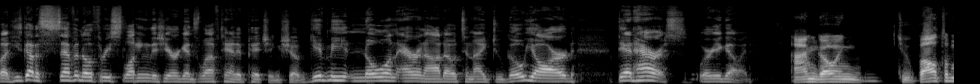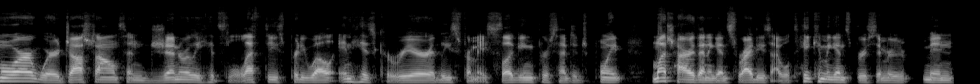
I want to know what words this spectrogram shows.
but he's got a 703 slugging this year against left-handed pitching. So give me Nolan Arenado tonight to go yard. Dan Harris, where are you going? I'm going to Baltimore, where Josh Donaldson generally hits lefties pretty well in his career, at least from a slugging percentage point, much higher than against righties. I will take him against Bruce Zimmermann.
